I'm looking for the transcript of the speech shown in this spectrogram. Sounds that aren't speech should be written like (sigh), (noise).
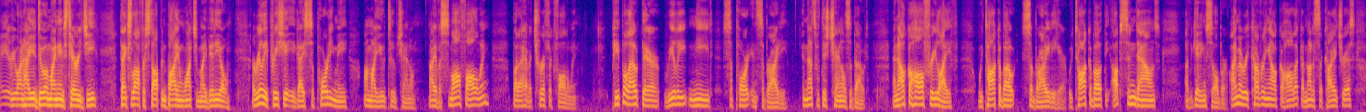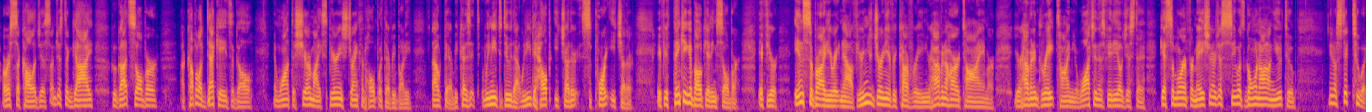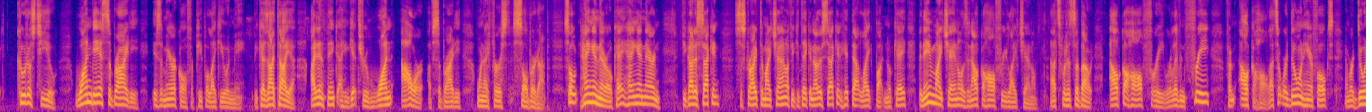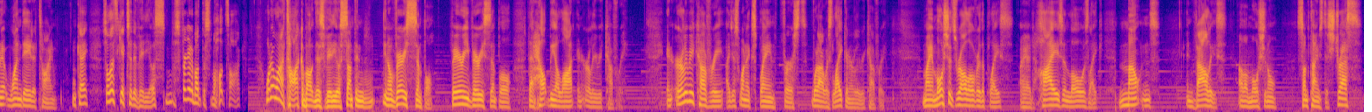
Hey everyone, how you doing? My name's Terry G. Thanks a lot for stopping by and watching my video. I really appreciate you guys supporting me on my YouTube channel. I have a small following, but I have a terrific following. People out there really need support in sobriety, and that's what this channel's about. An alcohol-free life, we talk about sobriety here. We talk about the ups and downs of getting sober. I'm a recovering alcoholic. I'm not a psychiatrist or a psychologist. I'm just a guy who got sober a couple of decades ago and want to share my experience, strength, and hope with everybody out there because it, we need to do that. We need to help each other, support each other. If you're thinking about getting sober, if you're in sobriety right now, if you're in your journey of recovery and you're having a hard time or you're having a great time, you're watching this video just to get some more information or just see what's going on on YouTube, you know, stick to it. Kudos to you. One day of sobriety is a miracle for people like you and me. Because I tell you, I didn't think I could get through one hour of sobriety when I first sobered up. So hang in there, okay? Hang in there. And if you got a second, subscribe to my channel. If you can take another second, hit that like button, okay? The name of my channel is an alcohol-free life channel. That's what it's about. Alcohol-free. We're living free from alcohol. That's what we're doing here, folks. And we're doing it one day at a time. Okay, so let's get to the video. Let's forget about the (laughs) small talk. What I want to talk about in this video is something, you know, very simple, very, very simple that helped me a lot in early recovery. In early recovery, I just want to explain first what I was like in early recovery. My emotions were all over the place. I had highs and lows like mountains and valleys of emotional, sometimes distress,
